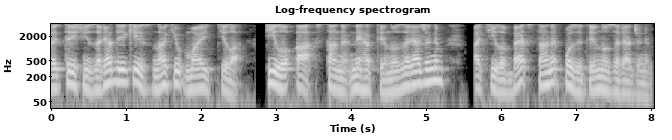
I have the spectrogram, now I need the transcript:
електричні заряди яких знаків мають тіла. Тіло А стане негативно зарядженим, а тіло Б стане позитивно зарядженим.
